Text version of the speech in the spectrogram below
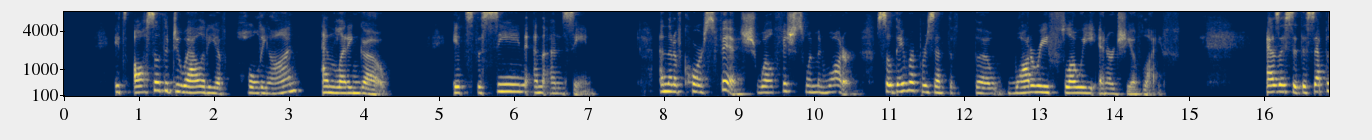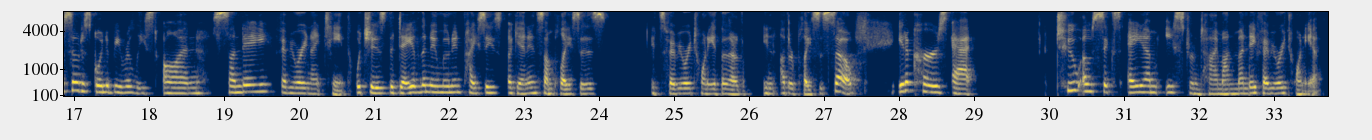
It's also the duality of holding on and letting go. It's the seen and the unseen. And then, of course, fish. Well, fish swim in water. So they represent the, the watery, flowy energy of life. As I said, this episode is going to be released on Sunday, February 19th, which is the day of the new moon in Pisces. Again, in some places, it's February 20th in other places. So it occurs at 2:06 a.m. Eastern time on Monday, February 20th,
